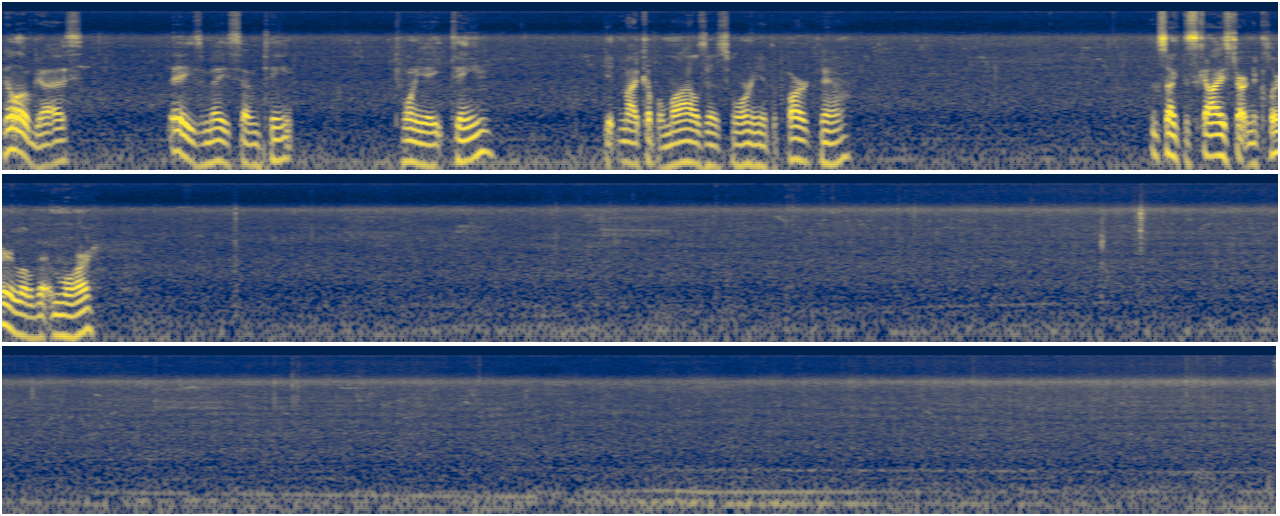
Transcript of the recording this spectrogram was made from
Hello guys, today's May 17th, 2018. Getting my couple miles in this morning at the park now. Looks like the sky's starting to clear a little bit more.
